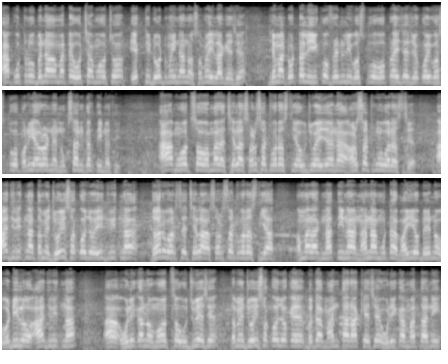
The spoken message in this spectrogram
આ પૂતળું બનાવવા માટે ઓછામાં ઓછો એકથી દોઢ મહિનાનો સમય લાગે છે, જેમાં ટોટલી ઇકો ફ્રેન્ડલી વસ્તુઓ વપરાય છે, જે કોઈ વસ્તુઓ પર્યાવરણને નુકસાન કરતી નથી. આ મહોત્સવ અમારા છેલ્લા સડસઠ વર્ષથી ઉજવાય છે અને આ અડસઠમું વર્ષ છે. આ જ રીતના તમે જોઈ શકો છો, એ જ રીતના દર વર્ષે છેલ્લા સડસઠ વર્ષથી અમારા જ્ઞાતિના નાના મોટા ભાઈઓ બહેનો વડીલો આ જ રીતના આ હોલિકાનો મહોત્સવ ઉજવે છે. તમે જોઈ શકો છો કે બધા માનતા રાખે છે હોલિકા માતાની.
